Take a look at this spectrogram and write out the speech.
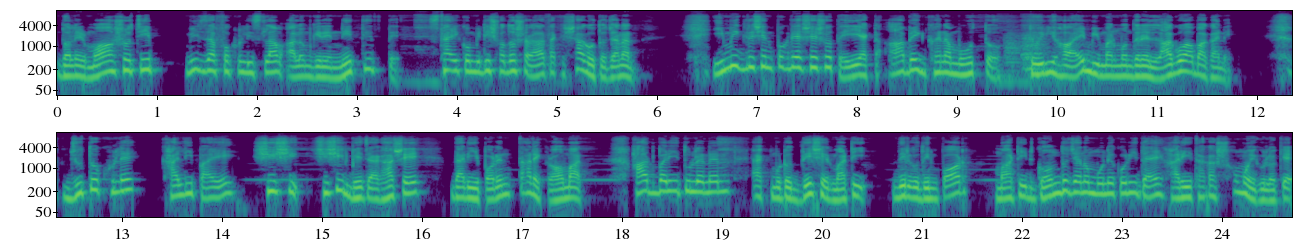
দলের মহাসচিব মির্জা ফখরুল ইসলাম আলমগীরের নেতৃত্বে স্থায়ী কমিটির সদস্যরা তাকে স্বাগত জানান। ইমিগ্রেশন প্রক্রিয়া শেষ হতেই একটা আবেগঘনা মুহূর্ত তৈরি হয় বিমানবন্দরের লাগোয়া বাগানে। জুতো খুলে খালি পায়ে শিশি, শিশির ভেজা ঘাসে দাঁড়িয়ে পড়েন তারেক রহমান। হাত বাড়িয়ে তুলে নেন এক মুঠো দেশের মাটি। দীর্ঘদিন পর মাটির গন্ধ যেন মনে করিয়ে দেয় হারিয়ে থাকা সময়গুলোকে।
